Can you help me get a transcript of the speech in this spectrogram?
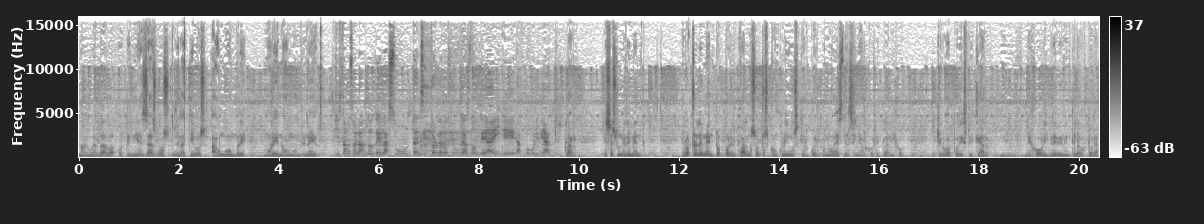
malguardaba o tenía rasgos relativos a un hombre moreno o un hombre negro. Y estamos hablando de la Asunta, el sector de los yungas, donde hay eh, afrobolivianos. Claro, ese es un elemento. El otro elemento por el cual nosotros concluimos que el cuerpo no es del señor Jorge Clavijo y que lo va a poder explicar mm, mejor y brevemente la doctora,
